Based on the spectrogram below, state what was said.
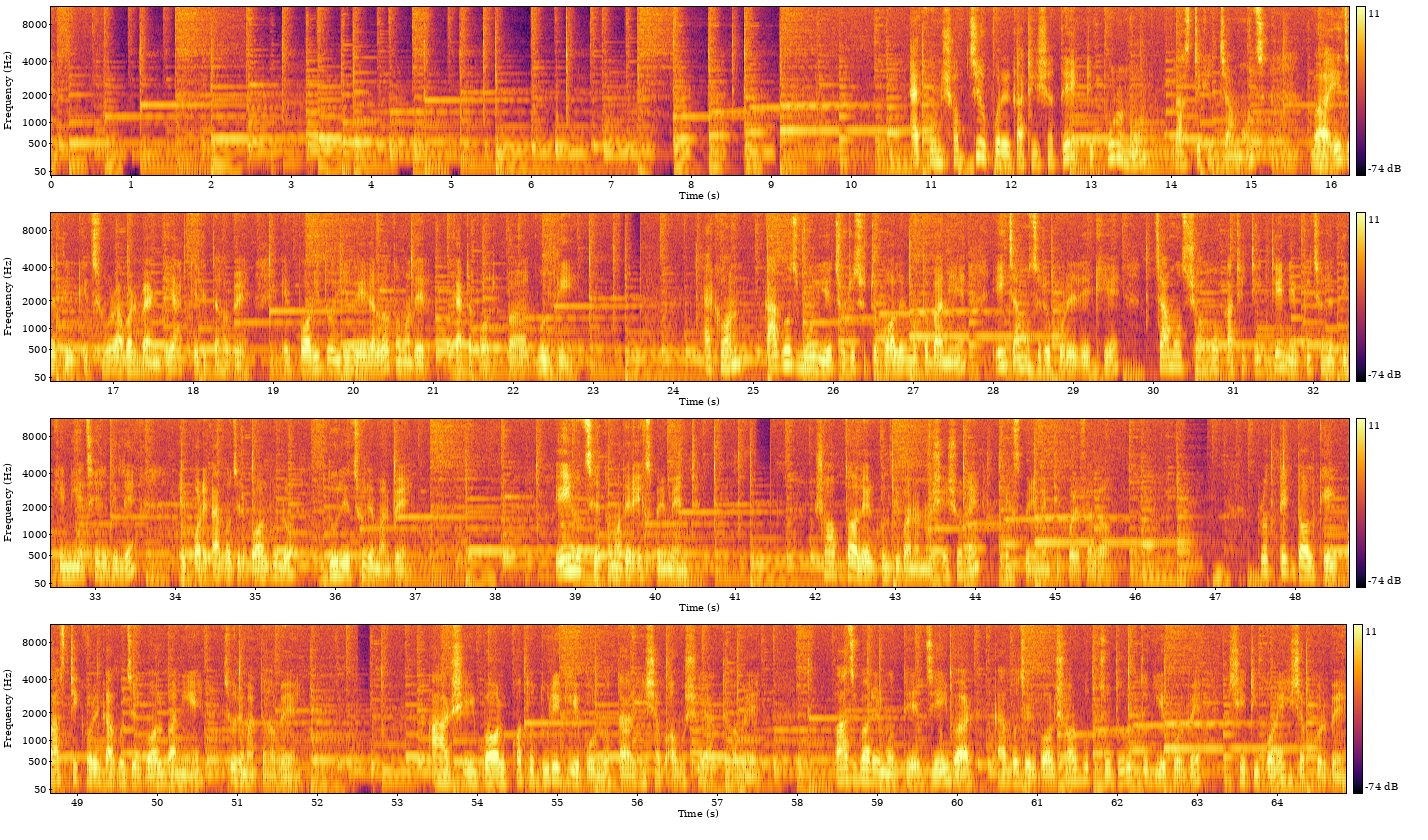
এখন সবচেয়ে উপরের কাঠির সাথে একটি পুরনো প্লাস্টিকের চামচ বা এই জাতীয় কিছু রাবার ব্যান্ড দিয়ে আটকে দিতে হবে। এরপরই তৈরি হয়ে গেল তোমাদের ক্যাটাপট বা গুলতি। এখন কাগজ মুড়িয়ে ছোট ছোট বলের মতো বানিয়ে এই চামচের উপরে রেখে চামচ সহ কাঠিটি টেনে পিছনের দিকে নিয়ে ছেড়ে দিলে এরপরে কাগজের বলগুলো দূরে ছুঁড়ে মারবে। এই হচ্ছে তোমাদের এক্সপেরিমেন্ট সব দলের গুলতি বানানো শেষ হলে এক্সপেরিমেন্টটি করে ফেলো। প্রত্যেক দলকেই পাঁচটি করে কাগজের বল বানিয়ে ছুঁড়ে মারতে হবে। আর সেই বল কত দূরে গিয়ে পড়ল তার হিসাব অবশ্যই রাখতে হবে। পাঁচবারের মধ্যে যেইবার কাগজের বল সর্বোচ্চ দূরত্বে গিয়ে পড়বে, সেটি পরে হিসাব করবে।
